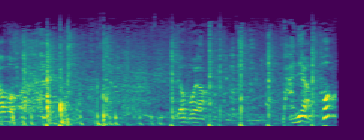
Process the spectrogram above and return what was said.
여보 여보야 많이 아파? 어,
